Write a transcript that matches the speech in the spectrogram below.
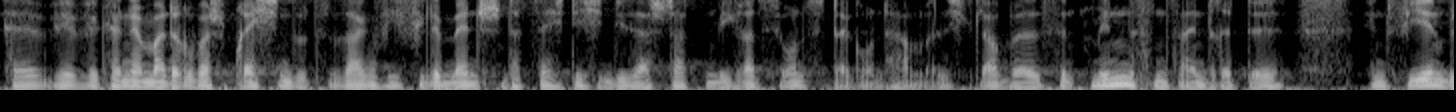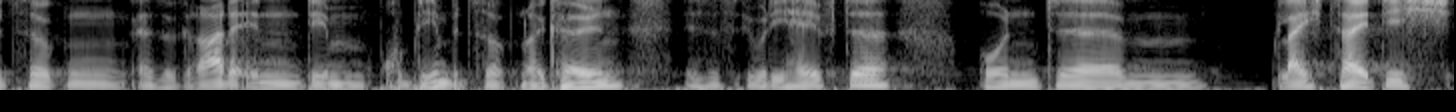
äh, wir, wir können ja mal darüber sprechen, sozusagen, wie viele Menschen tatsächlich in dieser Stadt einen Migrationshintergrund haben. Also ich glaube, es sind mindestens ein Drittel. In vielen Bezirken, also gerade in dem Problembezirk Neukölln, ist es über die Hälfte. Und ähm, Gleichzeitig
